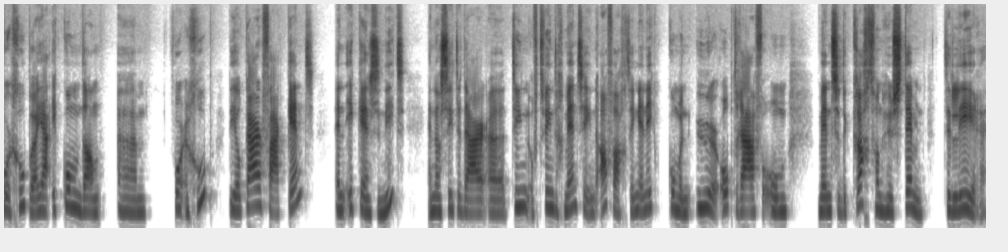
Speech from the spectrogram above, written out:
voor groepen. Ja, ik kom dan ehm, voor een groep die elkaar vaak kent en ik ken ze niet. En dan zitten daar eh, tien of twintig mensen in afwachting. En ik kom een uur opdraven om mensen de kracht van hun stem te leren.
